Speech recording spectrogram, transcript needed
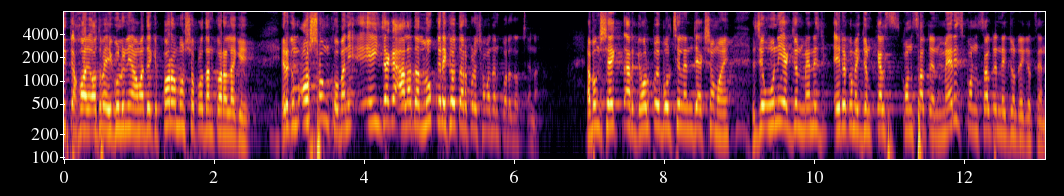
দিতে হয় অথবা এগুলো নিয়ে আমাদেরকে পরামর্শ প্রদান করা লাগে। এরকম অসংখ্য মানে এই জায়গায় আলাদা লোক রেখেও তারপরে সমাধান করা যাচ্ছে না। এবং শেখ তার গল্পে বলছিলেন যে এক সময় যে উনি একজন ম্যানেজ, এরকম একজন কনসালটেন্ট ম্যারেজ কনসালটেন্ট একজন রেখেছেন।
